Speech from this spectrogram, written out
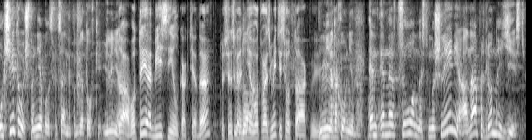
Учитывать, что не было специальной подготовки или нет? Да, вот ты объяснил, как тебя, да? То есть они сказали, Да. не, вот возьмитесь вот так. Нет, такого не было. Эн- инерционность мышления, она определенно есть.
